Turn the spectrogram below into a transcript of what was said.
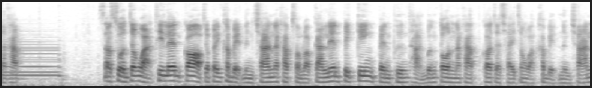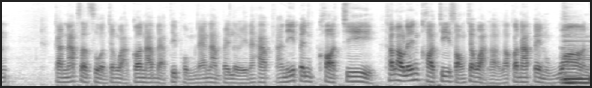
นะครับ สัดส่วนจังหวะที่เล่นก็จะเป็นเขบ็ต1ชั้นนะครับสำหรับการเล่น picking เป็นพื้นฐานเบื้องต้นนะครับ ก็จะใช้จังหวะเขบ็ต1ชั้น การนับสัดส่วนจังหวะก็นับแบบที่ผมแนะนำไปเลยนะครับ อันนี้เป็นคอร์ด G ถ้าเราเล่นคอร์ด G 2 จังหวะเราเราก็นับเป็น one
